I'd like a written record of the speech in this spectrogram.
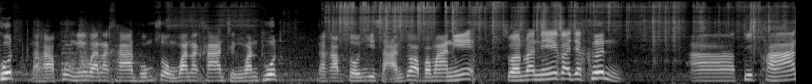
พุธนะครับพรุ่งนี้วันอังคารผมส่งวันอังคารถึงวันพุธนะครับโซนอีสานก็ประมาณนี้ ส่วนวันนี้ก็จะขึ้นติดฐาน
